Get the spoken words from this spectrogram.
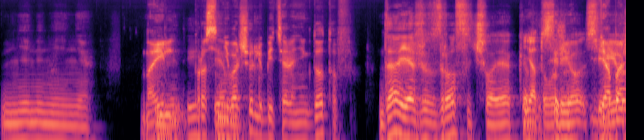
Не-не-не-не. Наиль просто небольшой любитель анекдотов. Да, я же взрослый человек. Я бы тоже. серьё- Я большой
